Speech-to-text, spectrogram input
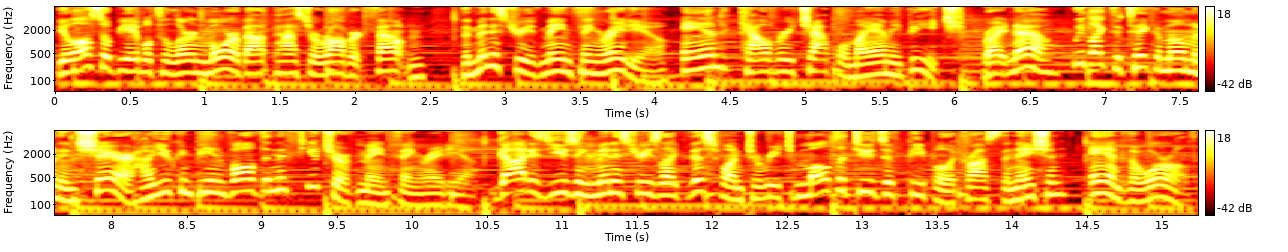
You'll also be able to learn more about Pastor Robert Fountain, the ministry of Main Thing Radio, and Calvary Chapel, Miami Beach. Right now, we'd like to take a moment and share how you can be involved in the future of Main Thing Radio. God is using ministries like this one to reach multitudes of people across the nation and the world.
